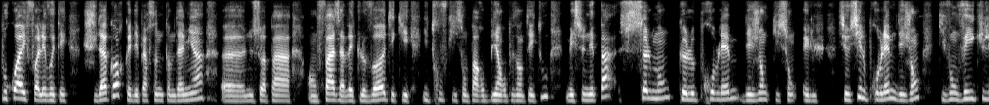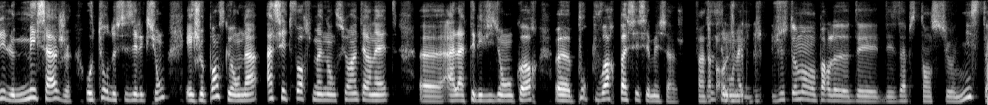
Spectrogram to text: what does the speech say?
pourquoi il faut aller voter. Je suis que des personnes comme Damien euh, ne soient pas en phase avec le vote et qu'ils trouvent qu'ils ne sont pas bien représentés et tout, mais ce n'est pas seulement que le problème des gens qui sont élus. C'est aussi le problème des gens qui vont véhiculer le message autour de ces élections. Et je pense qu'on a assez de force maintenant sur Internet, euh, à la télévision encore, euh, pour pouvoir passer ces messages. Justement, on parle des, abstentionnistes.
